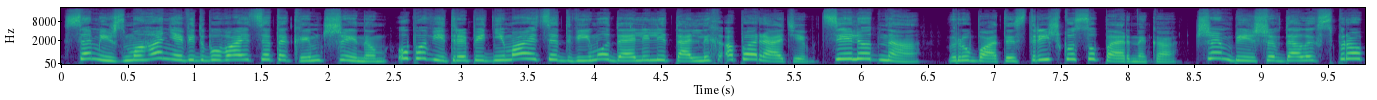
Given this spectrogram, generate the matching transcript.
Самі ж змагання відбуваються таким чином: у повітря піднімаються дві моделі літальних апаратів. Ціль одна. Врубати стрічку суперника. Чим більше вдалих спроб,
